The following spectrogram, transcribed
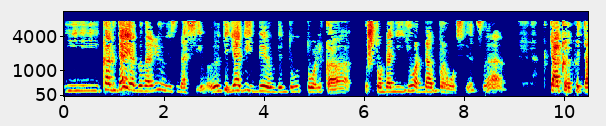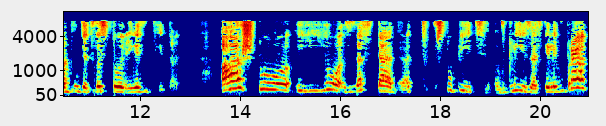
И когда я говорю изнасилуют, я не имею в виду только, что на нее набросится, так как это будет в истории с Диной а что ее заставят вступить в близость или в брак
